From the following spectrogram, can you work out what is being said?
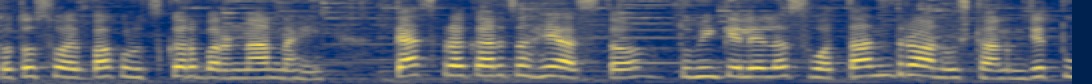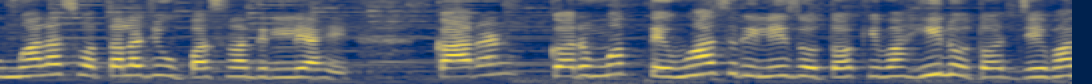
तर तो स्वयंपाक रुचकर बनणार नाही. त्याच प्रकारचं हे असतं तुम्ही केलेलं स्वतंत्र अनुष्ठान म्हणजे तुम्हाला स्वतःला जी उपासना दिलेली आहे कारण कर्म तेव्हाच रिलीज होतं किंवा हील होतं जेव्हा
